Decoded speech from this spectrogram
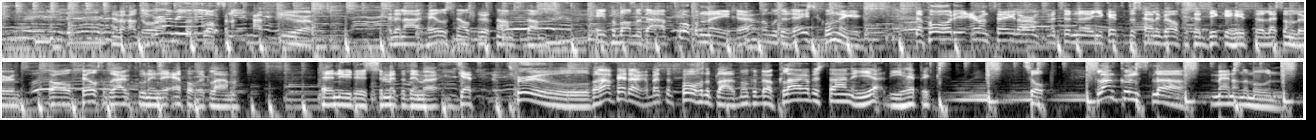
En we gaan door tot de klok van 8 uur. En daarna heel snel terug naar Amsterdam. In verband met de avondklok om 9. We moeten racen, kom denk ik. Daarvoor hoorde je Aaron Taylor met zijn, eh, je kent het waarschijnlijk wel van zijn dikke hit eh, Lesson Learned. Vooral veel gebruikt toen in de Apple reclame. En nu dus met het nummer Get Through. We gaan verder met de volgende plaat. Moet ik hem wel klaar hebben staan? Ja, die heb ik. Top. Klankkunstler, Man on the Moon.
